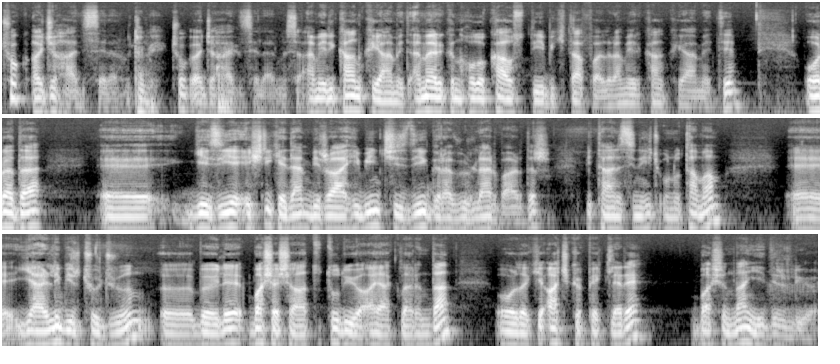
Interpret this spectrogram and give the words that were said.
Çok acı hadiseler hocam. Tabii. Çok acı evet. hadiseler. Mesela Amerikan Kıyameti, American Holocaust diye bir kitap vardır. Amerikan Kıyameti. Orada e, geziye eşlik eden bir rahibin çizdiği gravürler vardır. Bir tanesini hiç unutamam. E, yerli bir çocuğun e, böyle baş aşağı tutuluyor ayaklarından. Oradaki aç köpeklere başından yediriliyor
